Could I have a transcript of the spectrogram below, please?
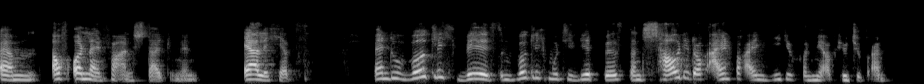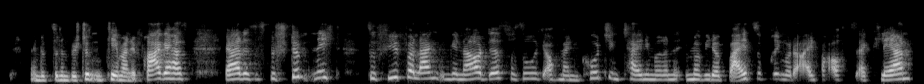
ähm, auf Online-Veranstaltungen. Ehrlich jetzt, wenn du wirklich willst und wirklich motiviert bist, dann schau dir doch einfach ein Video von mir auf YouTube an. Wenn du zu einem bestimmten Thema eine Frage hast, ja, das ist bestimmt nicht zu viel verlangt und genau das versuche ich auch meinen Coaching-Teilnehmerinnen immer wieder beizubringen oder einfach auch zu erklären.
